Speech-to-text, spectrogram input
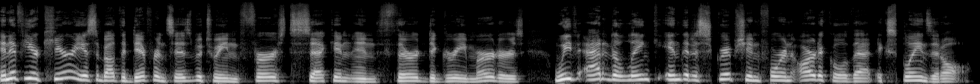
And if you're curious about the differences between first, second, and third degree murders, we've added a link in the description for an article that explains it all.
